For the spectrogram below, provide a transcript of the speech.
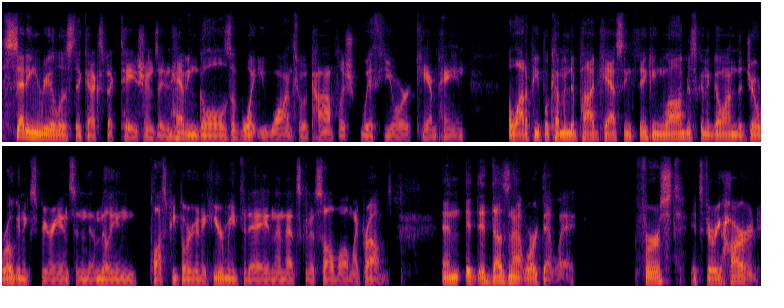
setting realistic expectations and having goals of what you want to accomplish with your campaign a lot of people come into podcasting thinking, well, I'm just going to go on the Joe Rogan experience and a million plus people are going to hear me today. And then that's going to solve all my problems. And it, it does not work that way. First, it's very hard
